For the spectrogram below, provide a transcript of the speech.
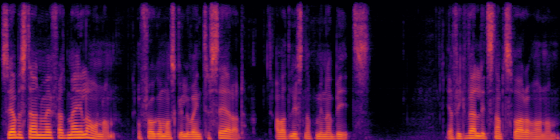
Så jag bestämde mig för att mejla honom och fråga om han skulle vara intresserad av att lyssna på mina beats. Jag fick väldigt snabbt svar av honom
